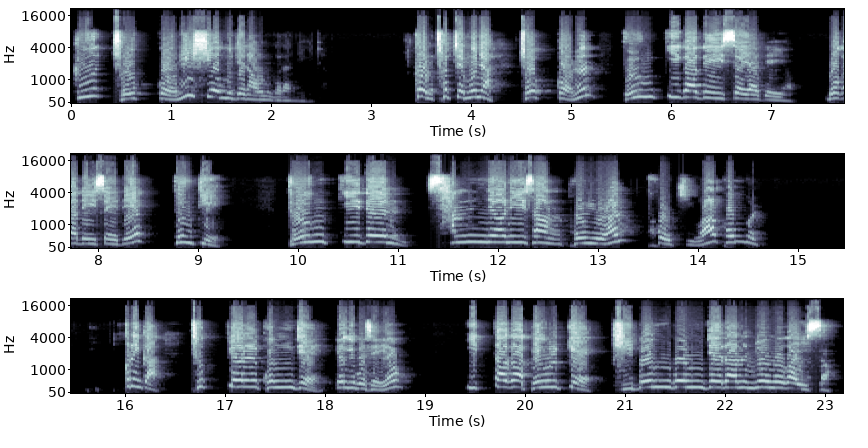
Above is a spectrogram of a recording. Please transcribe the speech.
그 조건이 시험 문제 나오는 거란 얘기죠. 그럼 첫째 뭐냐? 조건은 등기가 돼 있어야 돼요. 뭐가 돼 있어야 돼요? 등기. 등기된 3년 이상 보유한 토지와 건물. 그러니까 특별 공제, 여기 보세요. 이따가 배울 게 기본 공제라는 용어가 있어.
